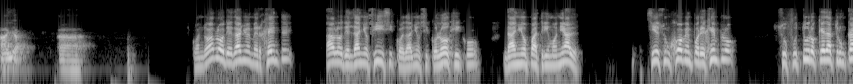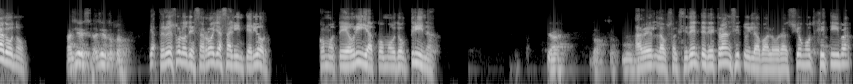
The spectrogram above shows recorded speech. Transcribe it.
Ah, ya. Ah, Cuando hablo de daño emergente, hablo del daño físico, daño psicológico, daño patrimonial. Si es un joven, por ejemplo, su futuro queda truncado o no. así es, así es, doctor. Ya, pero eso lo desarrollas al interior, como teoría, como doctrina. Ya, doctor. A ver, los accidentes de tránsito y la valoración objetiva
